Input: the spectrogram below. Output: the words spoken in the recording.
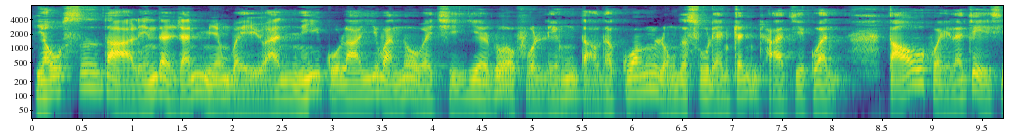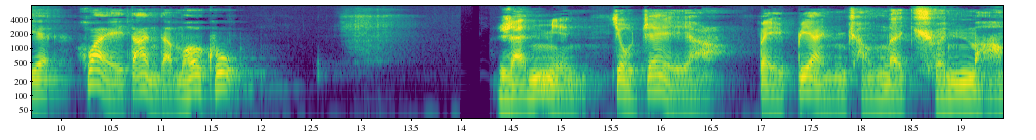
由斯大林的人民委员尼古拉伊万诺维奇叶若夫领导的光荣的苏联侦察机关，捣毁了这些坏蛋的魔窟。人民就这样被变成了群盲。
